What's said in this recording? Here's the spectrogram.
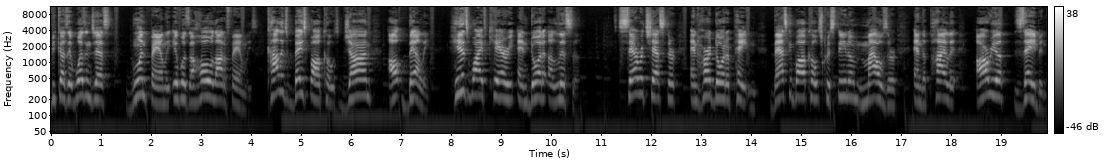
because it wasn't just one family, it was a whole lot of families. College baseball coach John Altobelli, his wife Keri, and daughter Alyssa, Sarah Chester, and her daughter Payton, basketball coach Christina Mauser, and the pilot Ara Zobayan.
